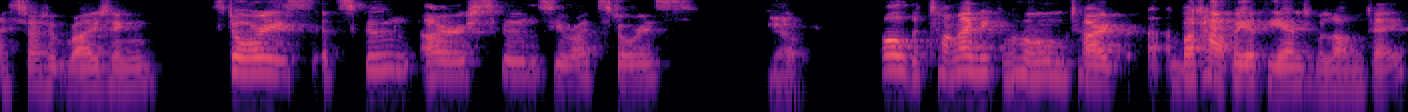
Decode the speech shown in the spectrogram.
I started writing stories at school, Irish schools. You write stories Yep. all the time. You come home tired, but happy at the end of a long day.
